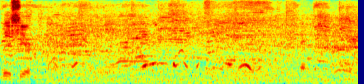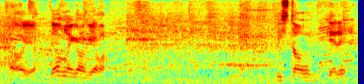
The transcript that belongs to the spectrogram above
this year. Oh yeah, definitely going to get one. He's stoned, get it?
